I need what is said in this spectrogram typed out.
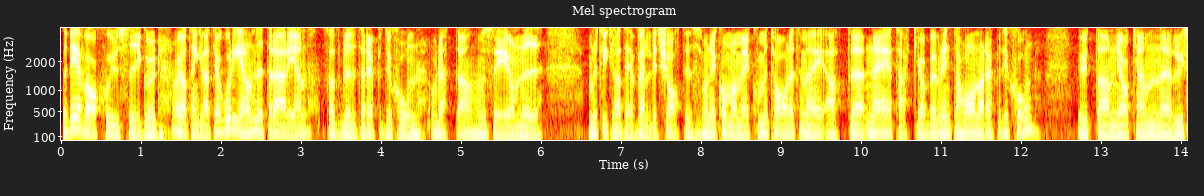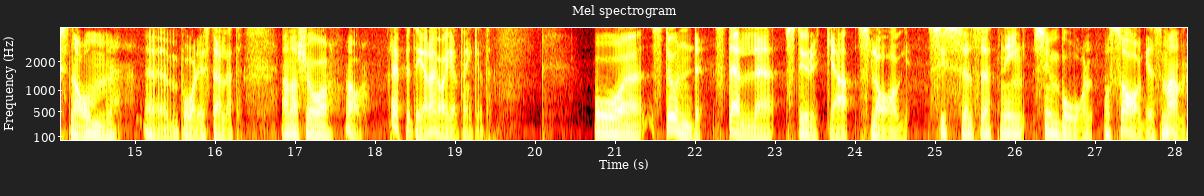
Så det var sju Sigurd och jag tänker att jag går igenom lite där igen så att det blir lite repetition av detta. Vi ser om ni, om ni tycker att det är väldigt tjatigt så får ni komma med kommentarer till mig att eh, nej tack, jag behöver inte ha någon repetition utan jag kan eh, lyssna om eh, på det istället. Annars så ja, repeterar jag helt enkelt. Och eh, stund, ställe, styrka, slag, sysselsättning, symbol och sagesman.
